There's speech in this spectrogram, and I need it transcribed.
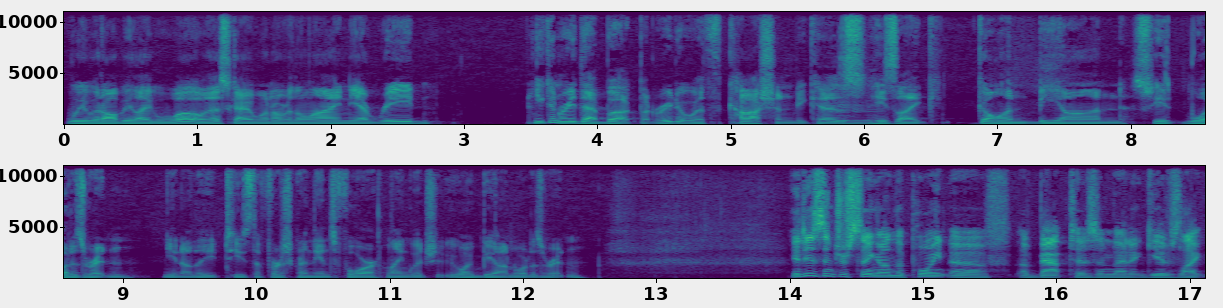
we would all be like whoa this guy went over the line yeah read you can read that book but read it with caution because he's like going beyond he's what is written you know the, he's the first corinthians 4 language going beyond what is written It is interesting on the point of, of baptism that it gives like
